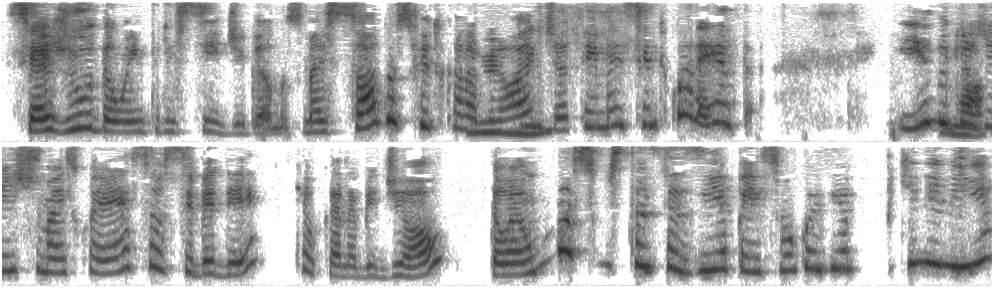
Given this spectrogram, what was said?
se ajudam entre si, digamos. Mas só dos fitocannabinoides uhum. já tem mais 140. E do Nossa. que a gente mais conhece é o CBD, que é o canabidiol. Então é uma substânciazinha, pensa uma coisinha pequenininha,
